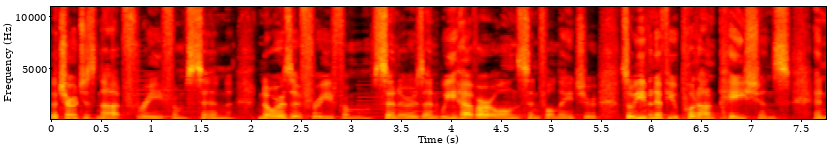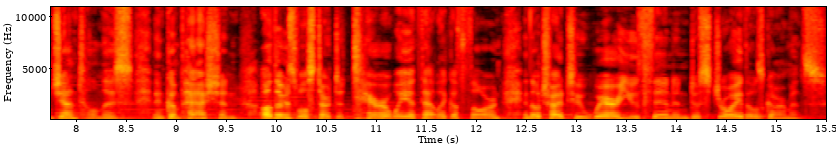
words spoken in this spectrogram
The church is not free from sin, nor is it free from sinners, and we have our own sinful nature. So even if you put on patience and gentleness and compassion, others will start to tear away at that like a thorn, and they'll try to wear you thin and destroy those garments.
